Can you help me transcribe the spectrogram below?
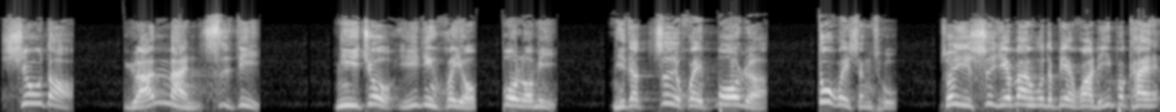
修到圆满次第，你就一定会有波罗蜜，你的智慧般若都会生出。所以世界万物的变化离不开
